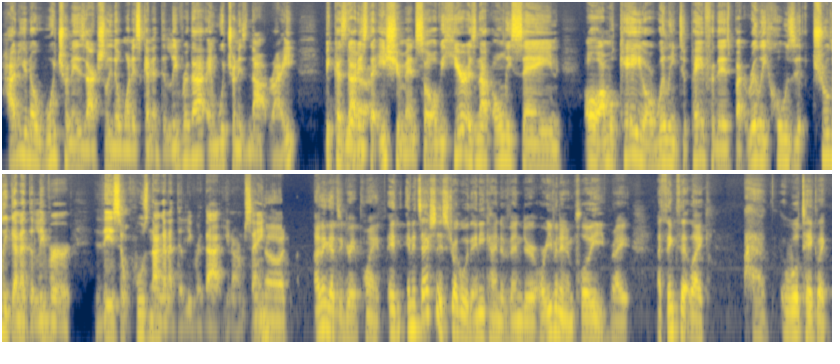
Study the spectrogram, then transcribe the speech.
how do you know which one is actually the one that's gonna deliver that and which one is not, right? Because that yeah. is the issue, man. So over here is not only saying oh, I'm okay or willing to pay for this, but really who's truly gonna deliver this or who's not gonna deliver that? You know what I'm saying? No, I think that's a great point. and it's actually a struggle with any kind of vendor or even an employee, right? I think that like we'll take like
